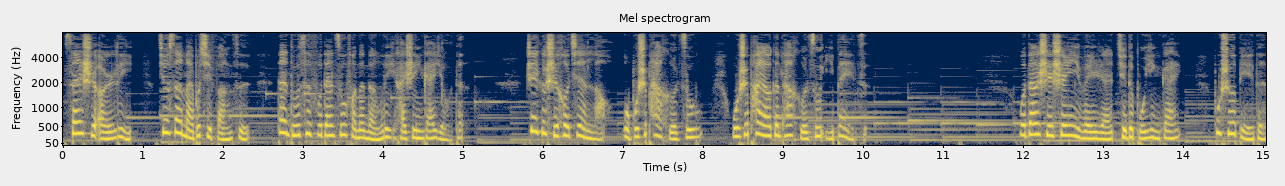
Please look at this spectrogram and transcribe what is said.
三十而立。就算买不起房子，但独自负担租房的能力还是应该有的。这个时候见老，我不是怕合租，我是怕要跟他合租一辈子。我当时深以为然，觉得不应该。不说别的，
